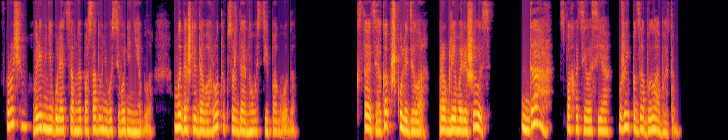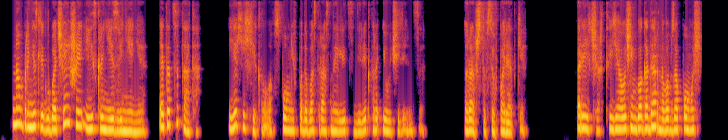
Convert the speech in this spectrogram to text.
Впрочем, времени гулять со мной по саду у него сегодня не было. Мы дошли до ворот, обсуждая новости и погоду. «Кстати, а как в школе дела? Проблема решилась?» «Да», – спохватилась я, уже и подзабыла об этом. «Нам принесли глубочайшие и искренние извинения. Это цитата. Я хихикнула, вспомнив подобострастные лица директора и учительницы. «Рад, что все в порядке». «Ричард, я очень благодарна вам за помощь.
